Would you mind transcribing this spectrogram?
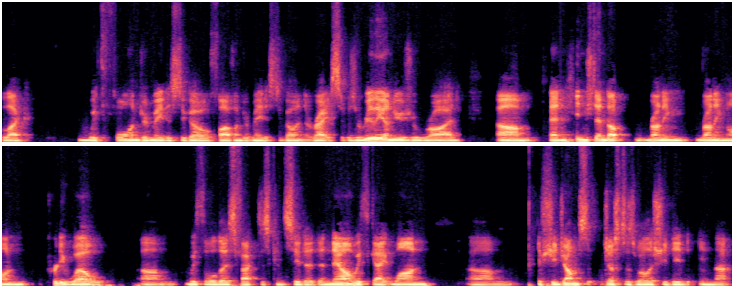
like with 400 meters to go or 500 meters to go in the race. It was a really unusual ride, um, and Hinged ended up running running on pretty well um, with all those factors considered. And now with Gate One, um, if she jumps just as well as she did in that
